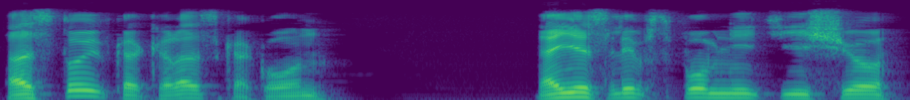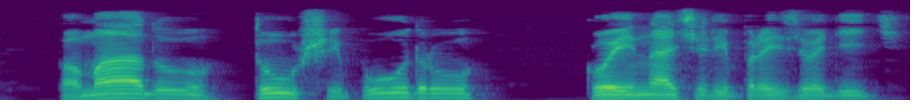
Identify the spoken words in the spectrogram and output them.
а стоит как раз как он. А если вспомнить еще помаду, тушь и пудру, кои начали производить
